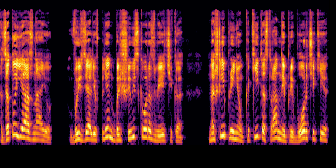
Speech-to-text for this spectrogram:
Зато я знаю. Вы взяли в плен большевистского разведчика, нашли при нем какие-то странные приборчики,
